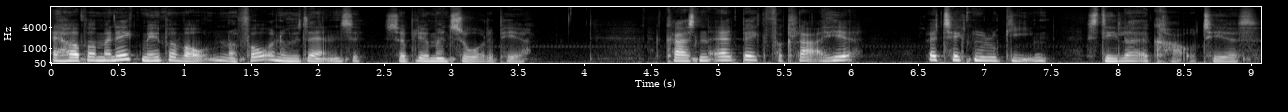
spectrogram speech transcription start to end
at hopper man ikke med på vognen og får en uddannelse, så bliver man sorte pære. Carsten Albæk forklarer her, hvad teknologien stiller af krav til os.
